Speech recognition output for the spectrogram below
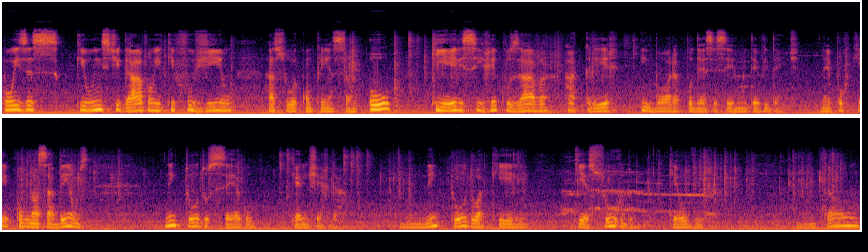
coisas que o instigavam e que fugiam à sua compreensão, ou que ele se recusava a crer, embora pudesse ser muito evidente. Né? Porque, como nós sabemos, nem todo cego quer enxergar. Nem todo aquele que é surdo quer ouvir. Então,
